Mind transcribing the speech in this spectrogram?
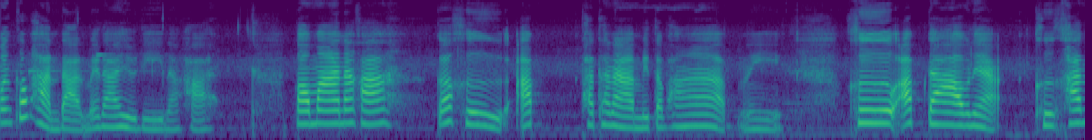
มันก็ผ่านด่านไม่ได้อยู่ดีนะคะ ต่อมานะคะก็คืออัพพัฒนามิตรภาพนี่คืออัพดาวเนี่ยคือขั้น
